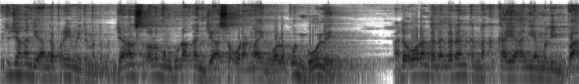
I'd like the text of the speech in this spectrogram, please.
itu jangan dianggap remeh teman-teman. Jangan selalu menggunakan jasa orang lain, walaupun boleh. Ada orang kadang-kadang karena kekayaan yang melimpah,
